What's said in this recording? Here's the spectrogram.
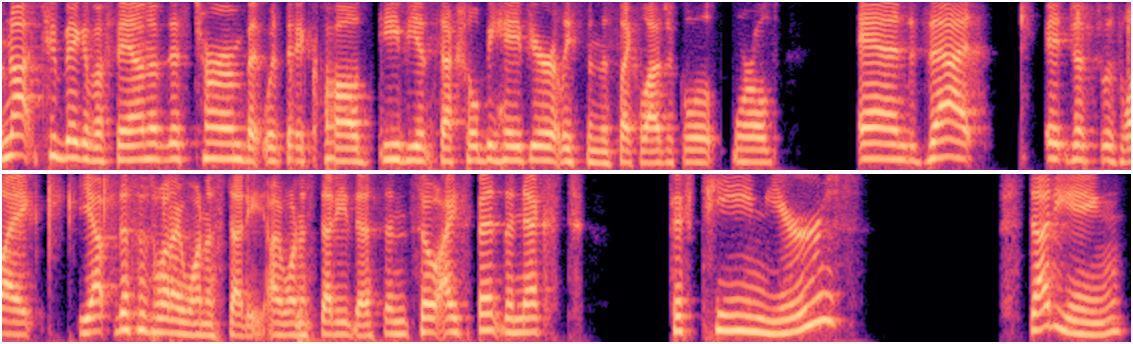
I'm not too big of a fan of this term, but what they call deviant sexual behavior, at least in the psychological world. And that it just was like, yep, this is what I want to study. I want to study this. And so I spent the next 15 years studying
